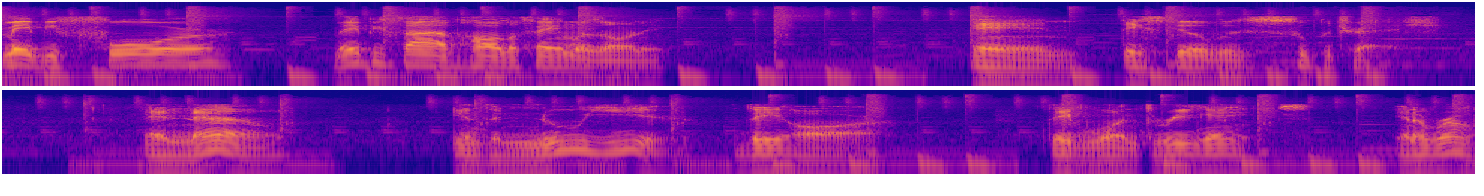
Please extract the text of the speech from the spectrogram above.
maybe four, maybe five Hall of Famers on it. And they still was super trash. And now, in the new year, they are, they've won three games in a row.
